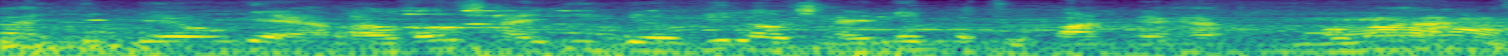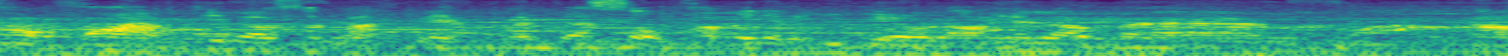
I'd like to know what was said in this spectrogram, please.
ว่าอีเมลเนี่ยเราต้องใช้อีเมลที่เราใช้เล่นปัจจุบันนะครับเพราะว่าข้อความที่เราสมัครเนี่ยมันจะส่งเข้าไปยังอีเมลเราให้เรามาเอา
